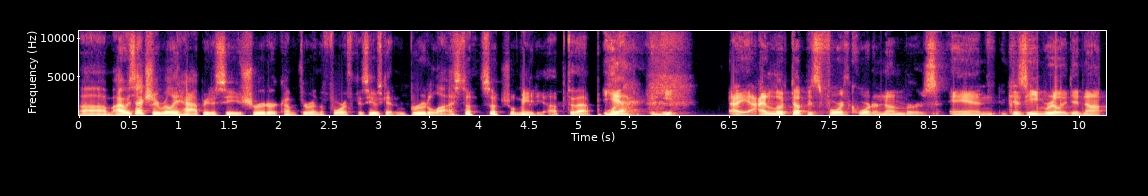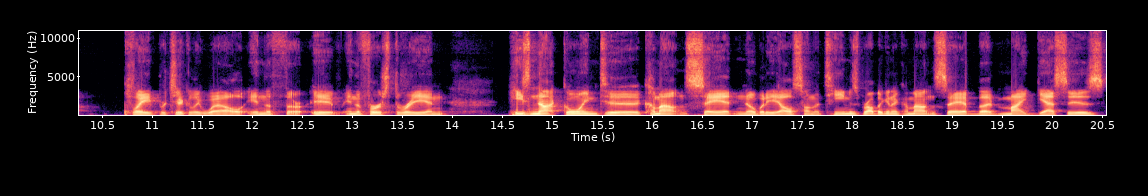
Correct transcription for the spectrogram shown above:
Um, I was actually really happy to see Schroeder come through in the fourth because he was getting brutalized on social media up to that point. Yeah, he, I, I looked up his fourth quarter numbers, and because he really did not play particularly well in the thir- in the first three, and he's not going to come out and say it. Nobody else on the team is probably going to come out and say it. But my guess is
